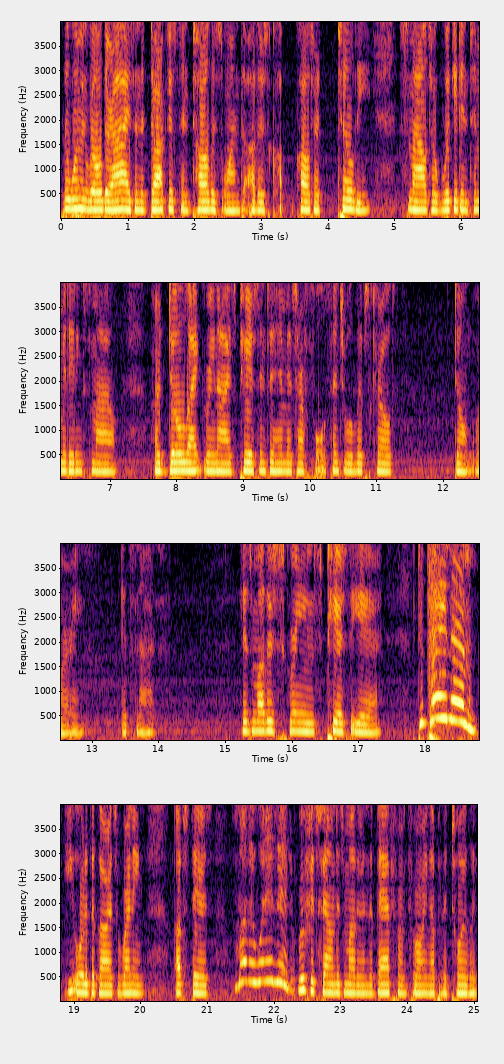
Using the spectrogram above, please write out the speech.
The women rolled their eyes, and the darkest and tallest one, the others ca- called her Tildy, smiled her wicked, intimidating smile. Her doe like green eyes pierced into him as her full, sensual lips curled. Don't worry, it's not. His mother's screams pierced the air. Detain them! he ordered the guards, running upstairs. Mother, what is it? Rufus found his mother in the bathroom, throwing up in the toilet.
